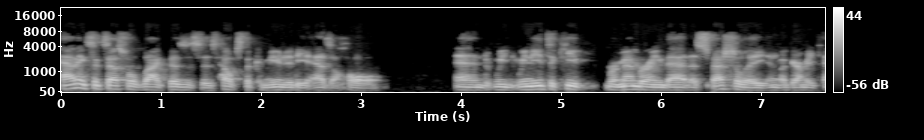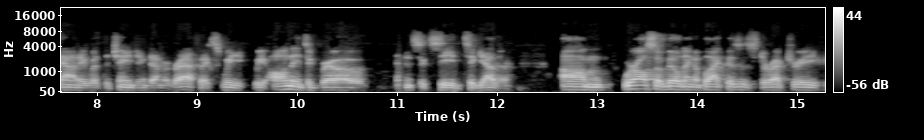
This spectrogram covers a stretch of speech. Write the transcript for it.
having successful black businesses helps the community as a whole. And we, we need to keep remembering that, especially in Montgomery County with the changing demographics, we, we all need to grow and succeed together. Um, we're also building a Black Business Directory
